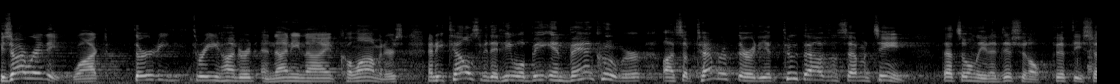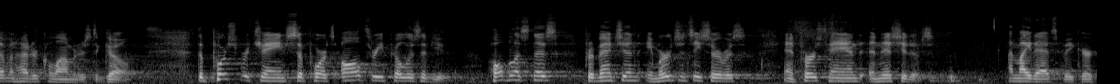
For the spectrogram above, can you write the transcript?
He's already walked 3,399 kilometers, and he tells me that he will be in Vancouver on September 30th, 2017. That's only an additional 5,700 kilometers to go. The Push for Change supports all three pillars of youth, homelessness, prevention, emergency service, and first-hand initiatives. I might add, Speaker,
